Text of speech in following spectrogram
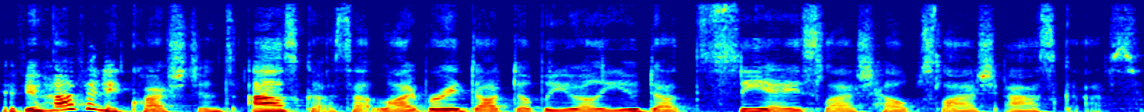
If you have any questions, ask us at library.wlu.ca help ask us.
